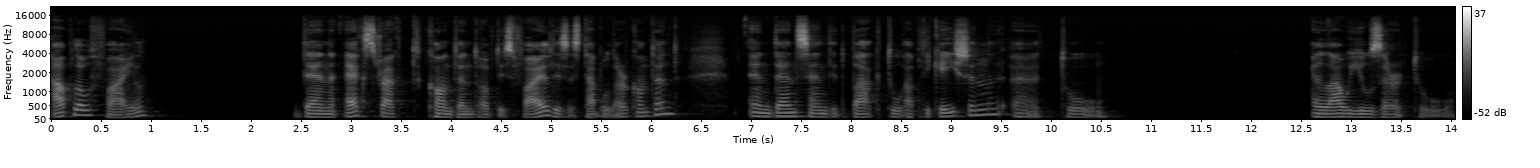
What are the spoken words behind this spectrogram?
upload file then extract content of this file, this is tabular content, and then send it back to application uh, to allow user to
